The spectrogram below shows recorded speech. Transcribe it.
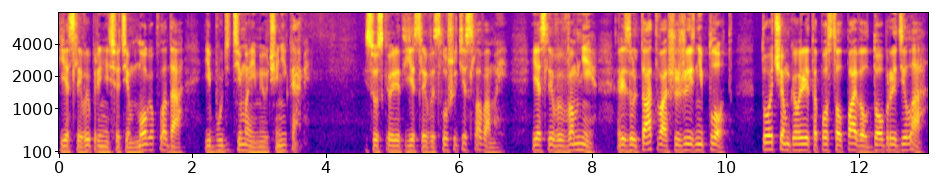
если вы принесете много плода и будете моими учениками. Иисус говорит, если вы слушаете слова мои, если вы во мне, результат вашей жизни – плод. То, о чем говорит апостол Павел, добрые дела.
